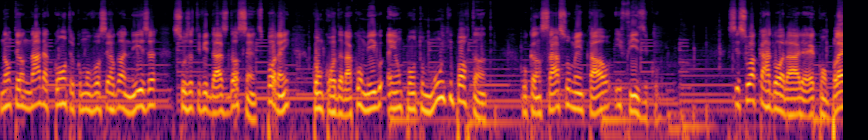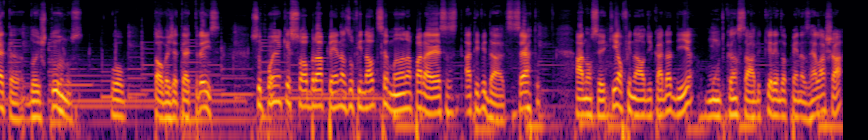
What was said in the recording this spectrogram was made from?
não tenho nada contra como você organiza suas atividades docentes. Porém, concordará comigo em um ponto muito importante: o cansaço mental e físico. Se sua carga horária é completa, dois turnos, ou talvez até três, suponha que sobra apenas o final de semana para essas atividades, certo? A não ser que ao final de cada dia, muito cansado e querendo apenas relaxar,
